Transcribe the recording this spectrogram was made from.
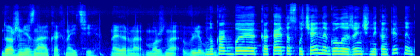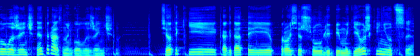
даже не знаю, как найти. Наверное, можно в любом... Ну, как бы какая-то случайная голая женщина и конкретная голая женщина это разные голые женщины. Все-таки, когда ты просишь у любимой девушки нюцы,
